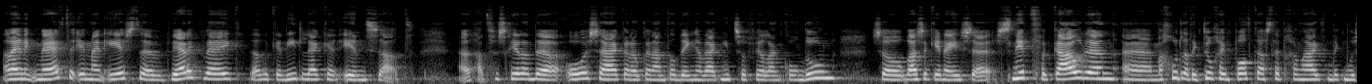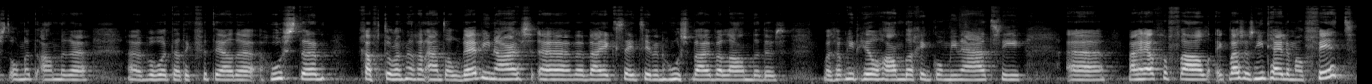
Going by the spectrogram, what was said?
Alleen ik merkte in mijn eerste werkweek dat ik er niet lekker in zat. Nou, dat had verschillende oorzaken en ook een aantal dingen waar ik niet zoveel aan kon doen. Zo was ik ineens uh, snip verkouden. Uh, maar goed dat ik toen geen podcast heb gemaakt, want ik moest om het andere uh, woord dat ik vertelde hoesten. Ik gaf toen ook nog een aantal webinars waarbij ik steeds in een hoestbui belandde. Dus dat was ook niet heel handig in combinatie. maar in elk geval, ik was dus niet helemaal fit.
